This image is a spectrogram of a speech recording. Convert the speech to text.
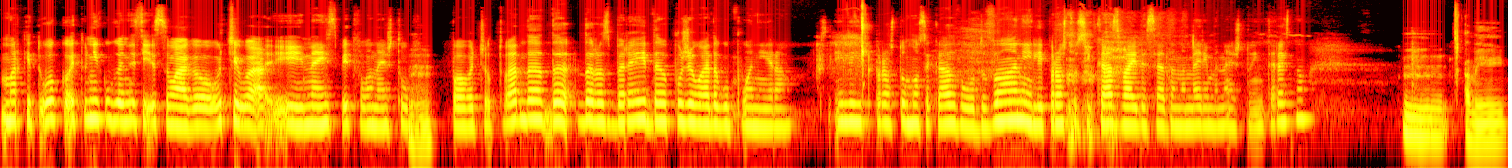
маркетолог, който никога не си е слагал очила и не е изпитвал нещо повече от това, да, да, да разбере и да пожелая да го планира? Или просто му се казва отвън, или просто си казва, айде сега да намерим нещо интересно. Ами,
